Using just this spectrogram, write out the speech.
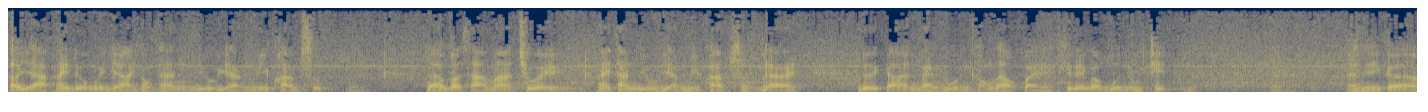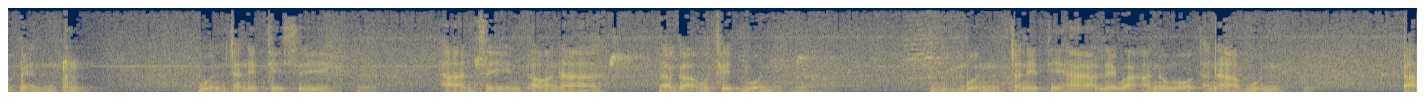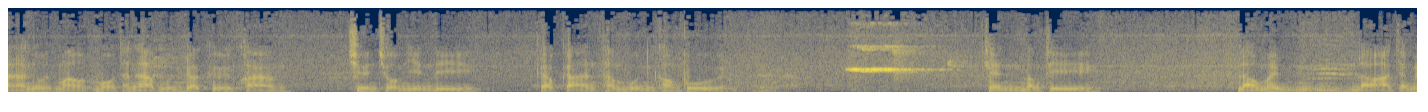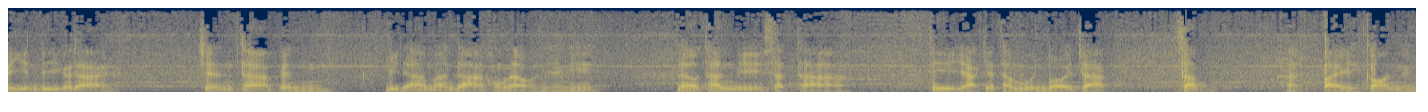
เราอยากให้ดวงวิญญาณของท่านอยู่อย่างมีความสุข เราก็สามารถช่วยให้ท่านอยู่อย่างมีความสุขได้ ด้วยการแบ่งบุญของเราไป ที่เรียกว่าบุญอุทิศ อันนี้ก็เป็นบุญชนิดที่สี่ทานศีลภาวนา แล้วก็อุทิศบุญ บุญชนิดที่ห้าเรียกว่าอนุโมทนาบุญ การอนุโมทนาบุญก็คือความชื่นชมยินดีกับการทำบุญของผู้อื่น เช่นบางทีเราไม่เราอาจจะไม่ยินดีก็ได้ เช่นถ้าเป็นบิดามารดาของเราอย่างนี้ แล้วท่านมีศรัทธา ที่อยากจะทำบุญบริจาคทรัพย์ไปก้อนหนึ่ง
